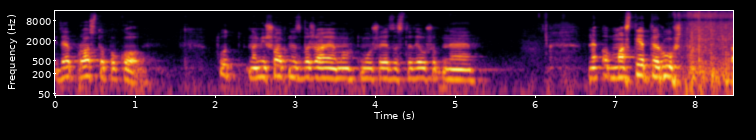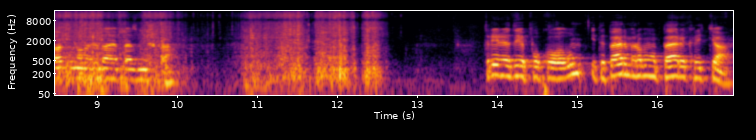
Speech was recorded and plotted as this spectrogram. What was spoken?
йде просто по колу. Тут на мішок не зважаємо, тому що я застелив, щоб не, не обмастити рушту. Так воно виглядає без мішка. Три ряди по колу. І тепер ми робимо перекриття.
